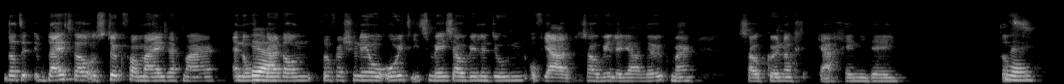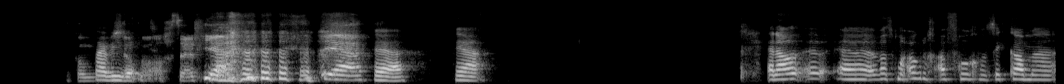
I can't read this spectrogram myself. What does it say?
dat het blijft wel een stuk van mij, zeg maar. En of Ja. ik daar dan professioneel ooit iets mee zou willen doen. Of ja, zou willen, ja, leuk. Maar zou kunnen, ja, geen idee. Dat, nee. Daar kom ik Maar wie weet. wel achter. Ja. ja. ja, ja. En al, eh, eh, wat ik me ook nog afvroeg, want ik kan me,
